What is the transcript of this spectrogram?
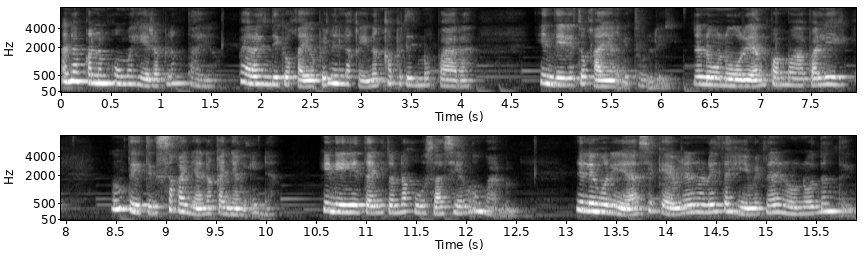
Anak, alam kong mahirap lang tayo, pero hindi ko kayo pinalaki ng kapatid mo para hindi nito kayang ituloy. Nanunuri ang pamapalig nung titig sa kanya ng kanyang ina. Hinihintay nito na kusa siyang umamin. Nilingon niya si Kevin na nunay tahimik na nanonood ng TV.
